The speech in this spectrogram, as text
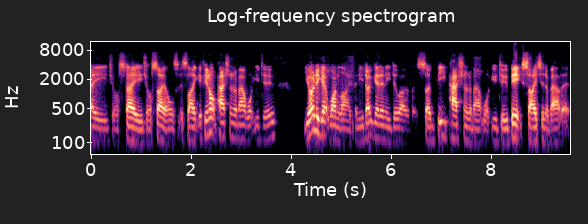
age or stage or sales, it's like if you're not passionate about what you do, you only get one life and you don't get any do-overs. So be passionate about what you do. Be excited about it.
